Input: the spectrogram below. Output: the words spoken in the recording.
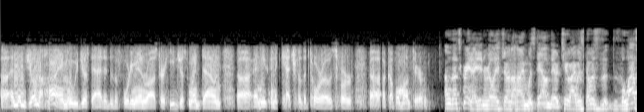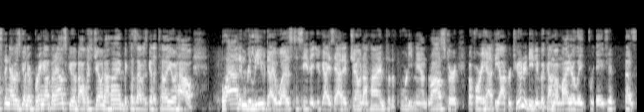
uh, and then Jonah Heim, who we just added to the 40 man roster. He just went down, uh, and he's going to catch for the Toros for uh, a couple months here. Oh, that's great. I didn't realize Jonah Heim was down there too. I was that was the, the last thing I was going to bring up and ask you about was Jonah Heim because I was going to tell you how glad and relieved I was to see that you guys added Jonah Heim to the 40 man roster before he had the opportunity to become a minor league free agent because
